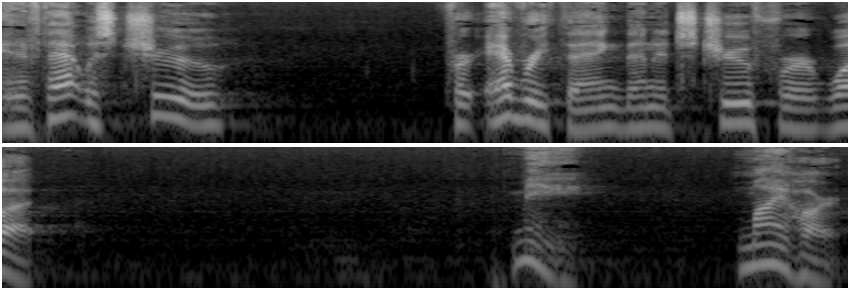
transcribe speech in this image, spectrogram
And if that was true for everything, then it's true for what? Me, my heart.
